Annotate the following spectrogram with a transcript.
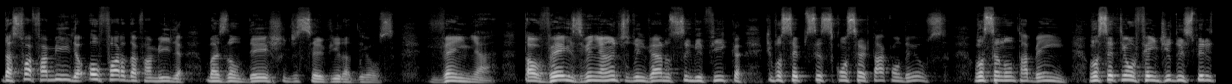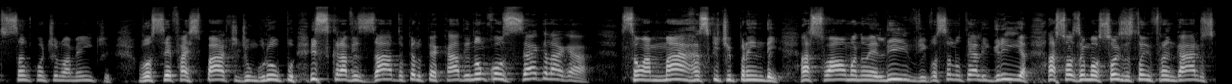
da sua família ou fora da família, mas não deixe de servir a Deus. Venha. Talvez venha antes do inverno significa que você precisa se consertar com Deus você não está bem, você tem ofendido o Espírito Santo continuamente, você faz parte de um grupo escravizado pelo pecado e não consegue largar. São amarras que te prendem, a sua alma não é livre, você não tem alegria, as suas emoções estão em frangalhos,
